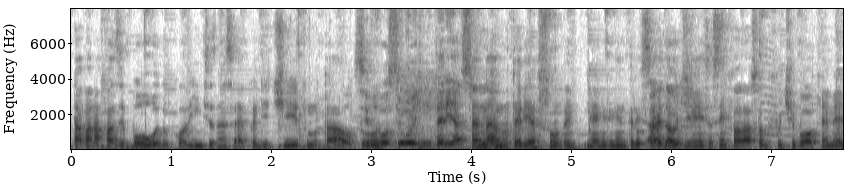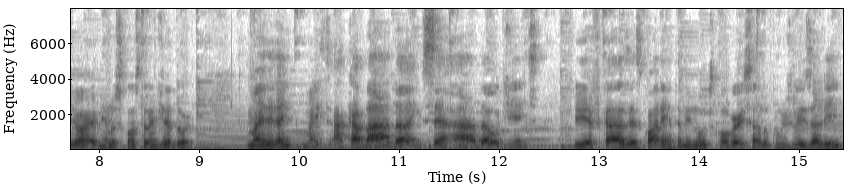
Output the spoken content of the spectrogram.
tava na fase boa do Corinthians nessa época de título tal, Se fosse hoje não teria assunto. É, não, não teria assunto, entra e sai da audiência sem falar sobre futebol que é melhor, é menos constrangedor. Mas, mas acabada, encerrada a audiência, eu ia ficar às vezes 40 minutos conversando com o juiz ali,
